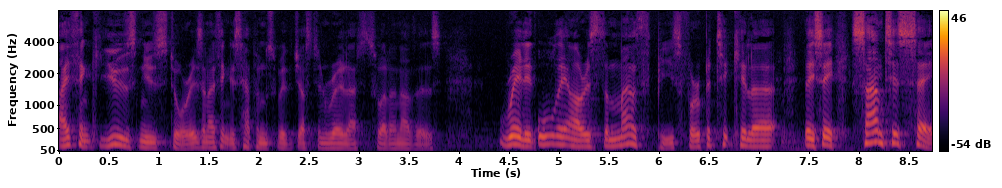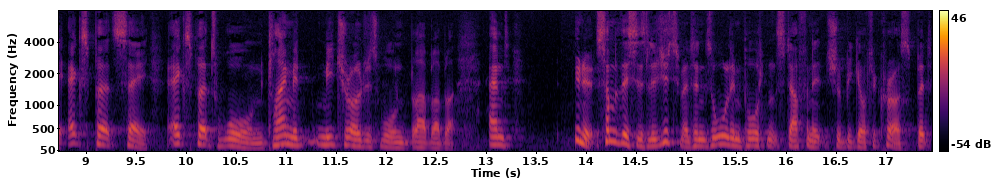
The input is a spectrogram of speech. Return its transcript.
I think, used news stories, and I think this happens with Justin Rowlatt as well and others. Really, all they are is the mouthpiece for a particular. They say, scientists say, experts say, experts warn, climate meteorologists warn, blah, blah, blah. And, you know, some of this is legitimate and it's all important stuff and it should be got across, but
